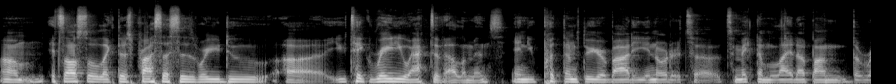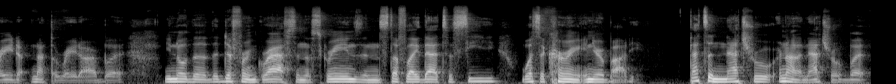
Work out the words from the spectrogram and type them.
Um, it's also like there's processes where you do uh, you take radioactive elements and you put them through your body in order to to make them light up on the radar, not the radar, but you know the the different graphs and the screens and stuff like that to see what's occurring in your body. That's a natural or not a natural, but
